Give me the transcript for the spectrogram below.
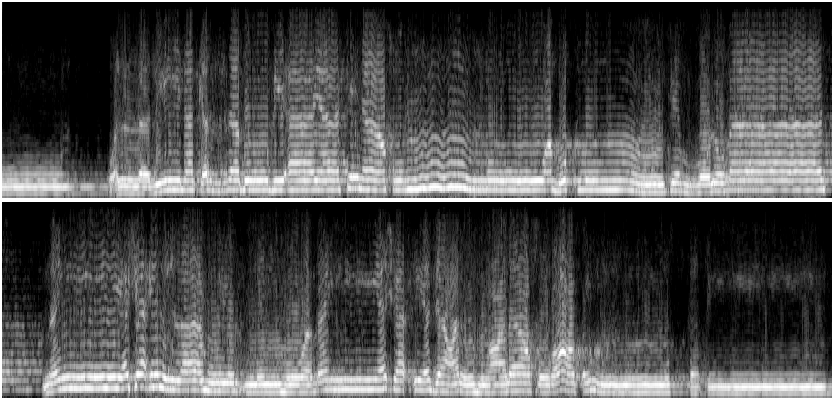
والذين كذبوا بآياتنا صم وبكم في الظلمات. من يشاء الله يذلله ومن يشاء يجعله على صراط مستقيم.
